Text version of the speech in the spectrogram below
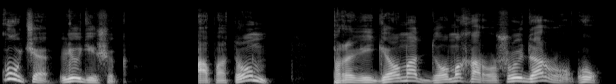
куча людишек. А потом проведем от дома хорошую дорогу,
